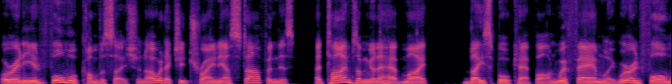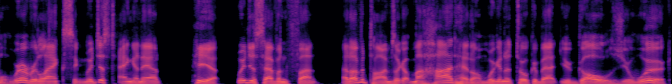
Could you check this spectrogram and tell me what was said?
or any informal conversation. I would actually train our staff in this. At times, I'm going to have my baseball cap on. We're family, we're informal, we're relaxing, we're just hanging out here we're just having fun. At other times, I got my hard hat on. We're going to talk about your goals, your work,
